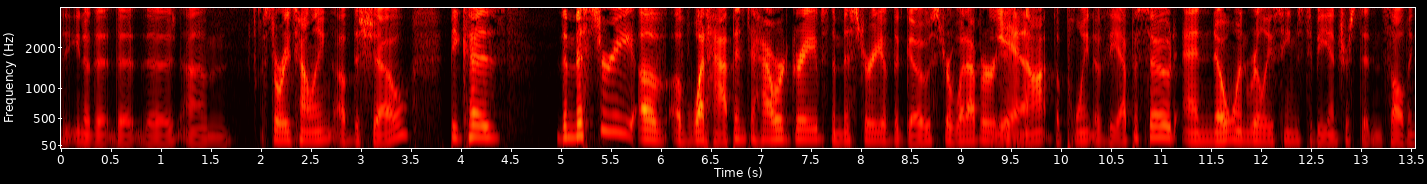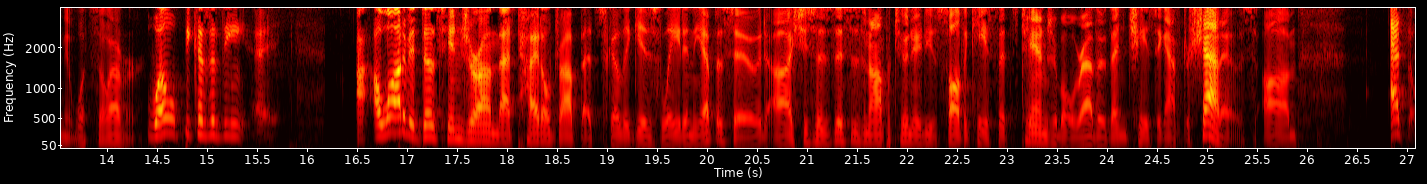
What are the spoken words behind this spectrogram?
You know, the the the um, storytelling of the show because. The mystery of, of what happened to Howard Graves, the mystery of the ghost or whatever, is not the point of the episode, and no one really seems to be interested in solving it whatsoever. Well, because of the. Uh, a lot of it does hinge on that title drop that Scully gives late in the episode. Uh, she says this is an opportunity to solve a case that's tangible rather than chasing after shadows. Um, at the,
